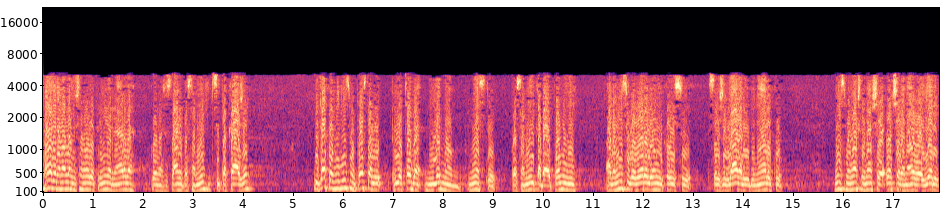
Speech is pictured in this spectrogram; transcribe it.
Navode nam Allah zašao ovdje primjer naroda kojima su slani poslanici pa kaže i tako mi nismo postali prije tebe ni jednom mjestu poslanika da je pominje a da nisu govorili oni koji su se življavali u Dunjaluku mi smo našli naše očeve na ovoj vjeri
